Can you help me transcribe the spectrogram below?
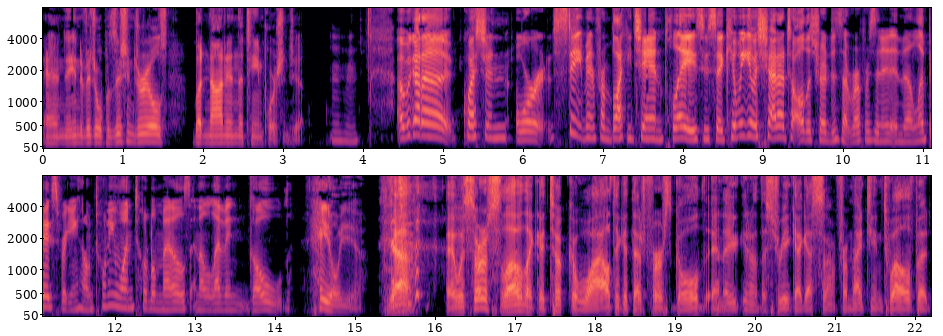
and the individual position drills, but not in the team portions yet. Uh, we got a question or statement from Blackie Chan Plays who said, "Can we give a shout out to all the Trojans that represented in the Olympics, bringing home 21 total medals and 11 gold?" Hell yeah! Yeah. It was sort of slow. Like it took a while to get that first gold, and they, you know, the streak, I guess, um, from 1912. But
